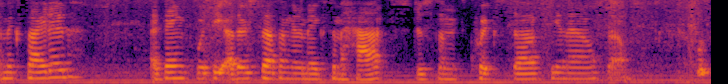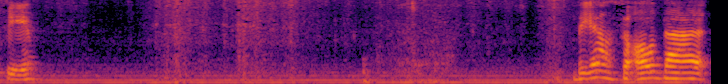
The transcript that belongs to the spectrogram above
I'm excited. I think with the other stuff, I'm gonna make some hats, just some quick stuff, you know, so we'll see. But yeah, so all of that,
